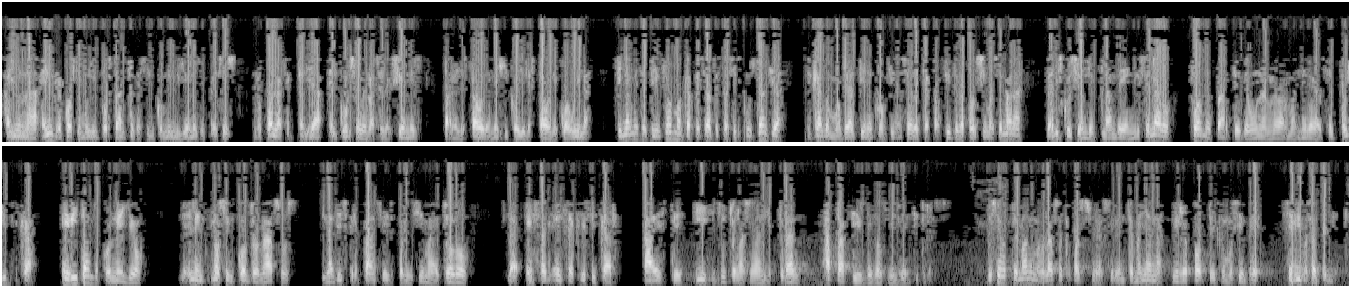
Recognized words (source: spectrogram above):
hay un recorte muy importante de 5 mil millones de pesos, lo cual afectaría el curso de las elecciones para el Estado de México y el Estado de Coahuila. Finalmente te informo que a pesar de esta circunstancia, Ricardo Monreal tiene confianza de que a partir de la próxima semana, la discusión del Plan B en el Senado forme parte de una nueva manera de hacer política, evitando con ello el- los encontronazos y las discrepancias por encima de todo la- el, el sacrificar a este Instituto Nacional Electoral a partir de 2023. Lucero, te mando un abrazo, que pases una excelente mañana. Mi reporte, y como siempre, seguimos al pendiente.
